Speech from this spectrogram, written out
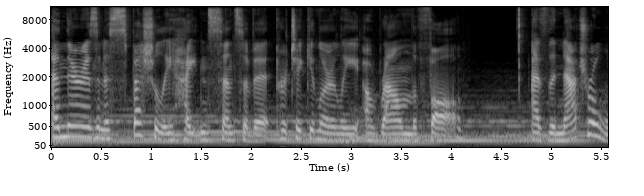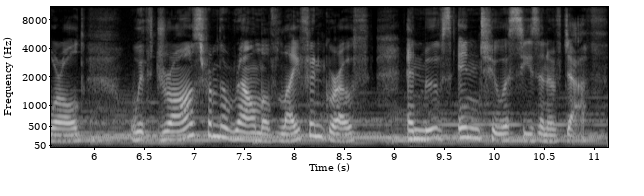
and there is an especially heightened sense of it, particularly around the fall, as the natural world withdraws from the realm of life and growth and moves into a season of death.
